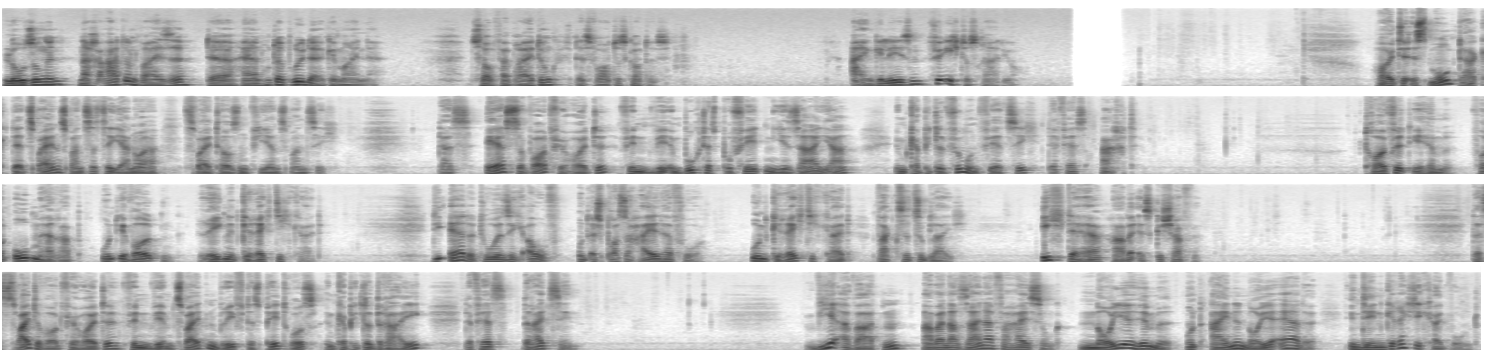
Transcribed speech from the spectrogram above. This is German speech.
Losungen nach Art und Weise der Herrnhuter Brüdergemeinde zur Verbreitung des Wortes Gottes. Eingelesen für Ichtus Radio. Heute ist Montag, der 22. Januar 2024. Das erste Wort für heute finden wir im Buch des Propheten Jesaja im Kapitel 45, der Vers 8. Träufelt ihr Himmel von oben herab und ihr Wolken, regnet Gerechtigkeit. Die Erde tue sich auf und er sprosse Heil hervor, und Gerechtigkeit wachse zugleich. Ich, der Herr, habe es geschaffen. Das zweite Wort für heute finden wir im zweiten Brief des Petrus im Kapitel 3, der Vers 13. Wir erwarten aber nach seiner Verheißung neue Himmel und eine neue Erde, in denen Gerechtigkeit wohnt.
